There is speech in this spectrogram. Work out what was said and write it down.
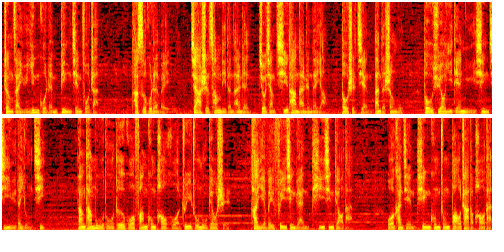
正在与英国人并肩作战。他似乎认为，驾驶舱里的男人就像其他男人那样，都是简单的生物，都需要一点女性给予的勇气。当他目睹德国防空炮火追逐目标时，他也为飞行员提心吊胆。我看见天空中爆炸的炮弹，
